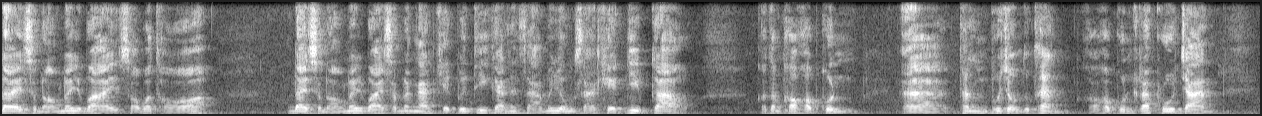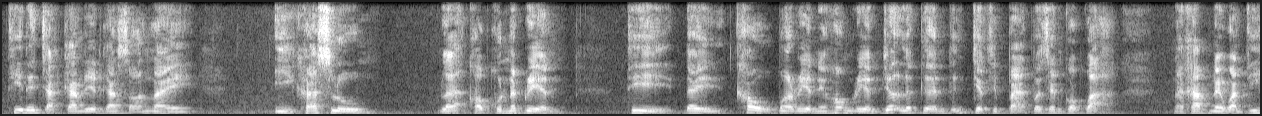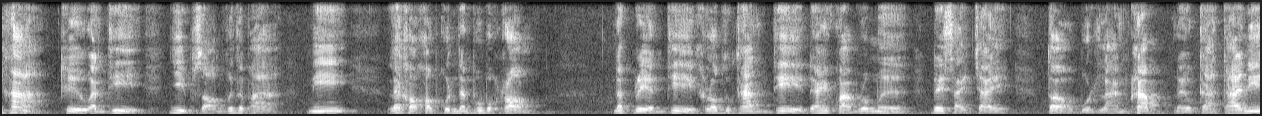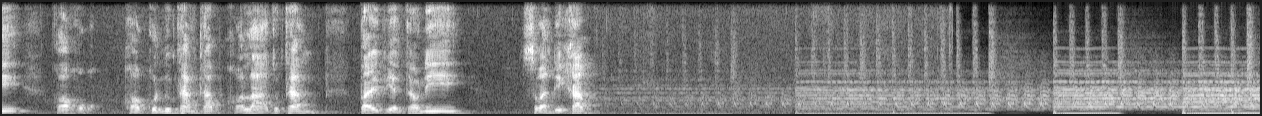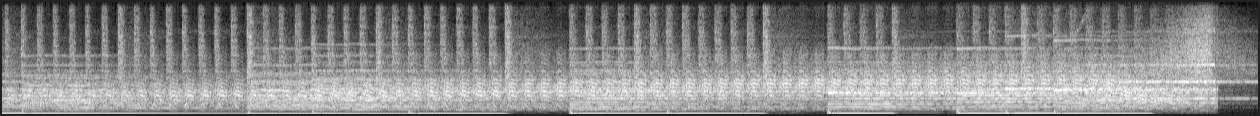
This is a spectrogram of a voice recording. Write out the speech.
ได้สนองนโยบายสวทได้สนองนโยบายสำนักงานเขตพื้นที่การศึกษามัธยมศึกษาเขต 29 ก็ต้องขอขอบคุณท่านผู้ชมทุกท่าน ขอขอบคุณคณะครูอาจารย์ที่ได้จัดการเรียนการสอนใน e-classroom และขอบคุณนักเรียนที่ได้เข้ามาเรียนในห้องเรียนเยอะเหลือเกินถึง 78%กว่ากว่าๆ นะครับในวันที่ 5 คือวันที่ 22 พฤษภานี้ และขอขอบคุณท่านผู้ปกครอง นักเรียนที่เคารพทุกท่านที่ได้ให้ความร่วมมือได้ใส่ใจต่อบุตรหลานครับ ในโอกาสท้ายนี้ ขอขอบขอบคุณทุกท่านครับ ขอลาทุกท่านไปเพียงเท่านี้ สวัสดีครับ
